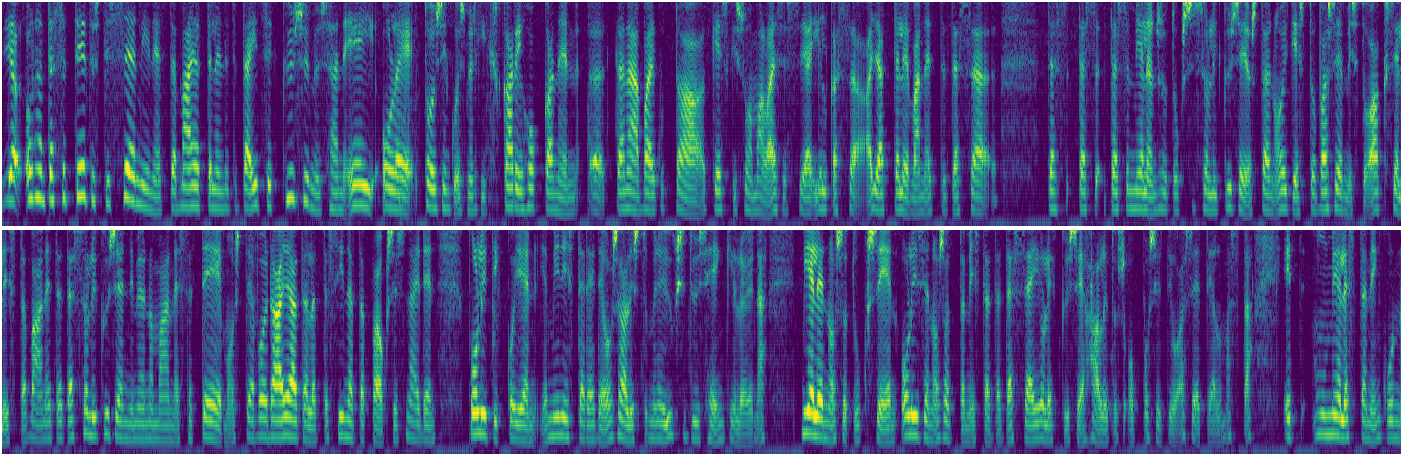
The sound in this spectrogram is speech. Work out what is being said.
ja onhan tässä tietysti se niin, että mä ajattelen, että tämä itse kysymyshän ei ole toisin kuin esimerkiksi esimerkiksi Kari Hokkanen tänään vaikuttaa keskisuomalaisessa ja Ilkassa ajattelevan, että tässä tässä, tässä, tässä mielenosoituksessa oli kyse jostain oikeisto-vasemmisto-akselista, vaan että tässä oli kyse nimenomaan näistä teemoista. Ja voidaan ajatella, että siinä tapauksessa näiden poliitikkojen ja ministereiden osallistuminen yksityishenkilöinä mielenosoitukseen oli sen osoittamista, että tässä ei ole kyse hallitus-oppositioasetelmasta. Et mun mielestä niin kun,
